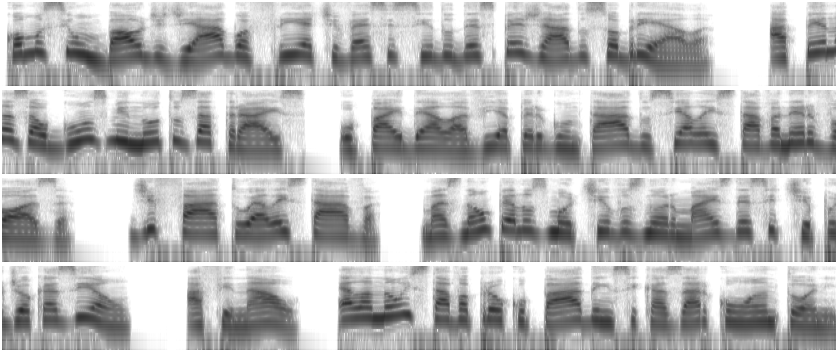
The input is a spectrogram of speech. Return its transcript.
como se um balde de água fria tivesse sido despejado sobre ela. Apenas alguns minutos atrás, o pai dela havia perguntado se ela estava nervosa. De fato, ela estava, mas não pelos motivos normais desse tipo de ocasião. Afinal, ela não estava preocupada em se casar com Anthony,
